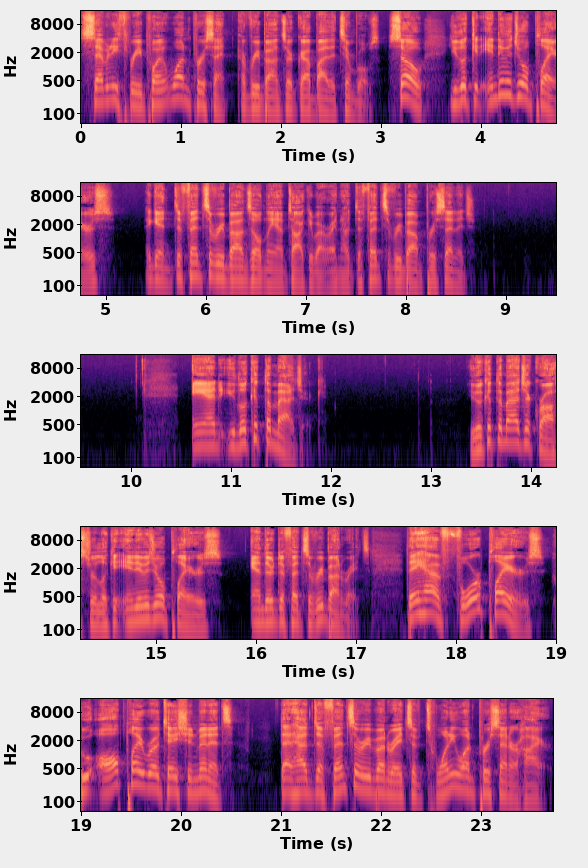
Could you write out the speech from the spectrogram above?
73.1% of rebounds are grabbed by the Timberwolves. So you look at individual players, again, defensive rebounds only, I'm talking about right now, defensive rebound percentage. And you look at the Magic. You look at the Magic roster, look at individual players and their defensive rebound rates. They have four players who all play rotation minutes that have defensive rebound rates of 21% or higher.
